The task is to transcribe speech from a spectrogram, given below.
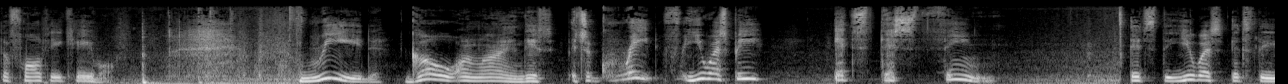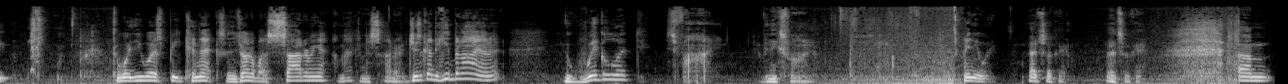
the faulty cable read go online. This it's a great USB. It's this thing. It's the US. It's the the way the USB connects. And you talk about soldering it. I'm not going to solder it. Just got to keep an eye on it. You wiggle it. It's fine. Everything's fine. Anyway, that's okay. That's okay. Um,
